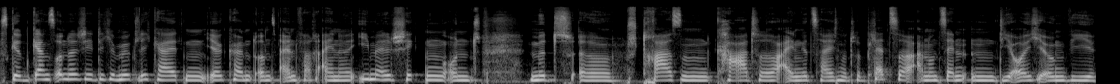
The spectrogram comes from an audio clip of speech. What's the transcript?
Es gibt ganz unterschiedliche Möglichkeiten. Ihr könnt uns einfach eine E-Mail schicken und mit äh, Straßenkarte eingezeichnete Plätze an uns senden, die euch irgendwie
